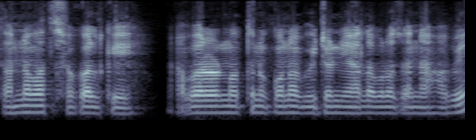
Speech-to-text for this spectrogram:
ধন্যবাদ সকলকে। আবারও নতুন কোনো ভিডিও নিয়ে আলাপ আলোচনা হবে।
